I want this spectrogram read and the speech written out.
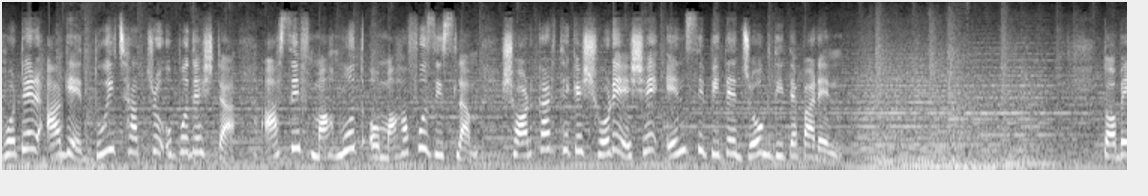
ভোটের আগে দুই ছাত্র উপদেষ্টা আসিফ মাহমুদ ও মাহফুজ ইসলাম সরকার থেকে সরে এসে এনসিপিতে যোগ দিতে পারেন। তবে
